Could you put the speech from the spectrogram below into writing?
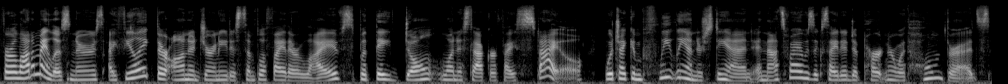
For a lot of my listeners, I feel like they're on a journey to simplify their lives, but they don't want to sacrifice style, which I completely understand. And that's why I was excited to partner with Home Threads.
